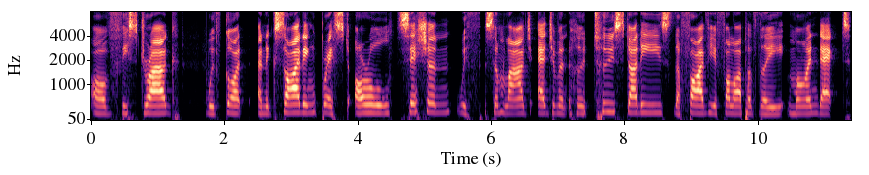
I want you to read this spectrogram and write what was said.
of this drug. We've got an exciting breast oral session with some large adjuvant HER2 studies, the five year follow up of the MINDACT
